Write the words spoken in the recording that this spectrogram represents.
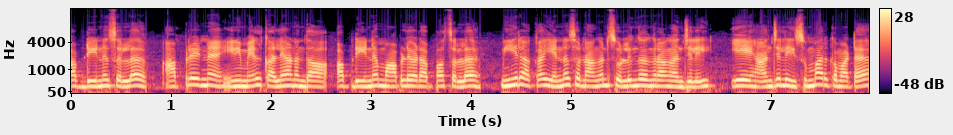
அப்படின்னு சொல்ல அப்புறம் என்ன? இனிமேல் கல்யாணம் தான் அப்படின்னு மாப்பிள்ளையோட அப்பா சொல்ல மீராக்கா என்ன சொன்னாங்கன்னு சொல்லுங்கங்கிறாங்க அஞ்சலி. ஏ அஞ்சலி சும்மா இருக்க மாட்டேன்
